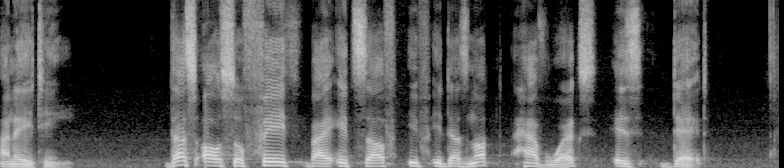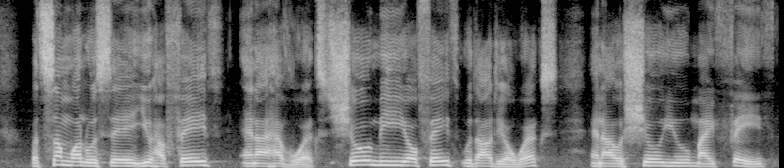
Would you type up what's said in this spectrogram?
and 18. Thus also faith by itself, if it does not have works, is dead. But someone will say, You have faith and I have works. Show me your faith without your works, and I will show you my faith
